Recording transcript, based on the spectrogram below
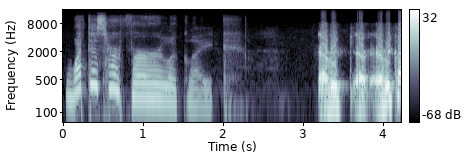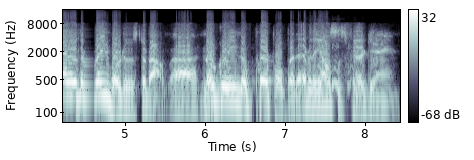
What does her fur look like? Every every color of the rainbow, just about. Uh, no green, no purple, but everything else is fair game.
